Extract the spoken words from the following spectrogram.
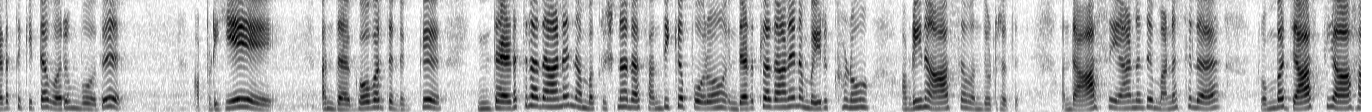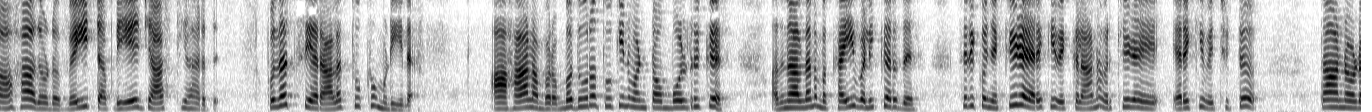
இடத்துக்கிட்ட வரும்போது அப்படியே அந்த கோவர்தனுக்கு இந்த இடத்துல தானே நம்ம கிருஷ்ணரை சந்திக்க போகிறோம் இந்த இடத்துல தானே நம்ம இருக்கணும் அப்படின்னு ஆசை வந்துடுறது. அந்த ஆசையானது மனசில் ரொம்ப ஜாஸ்தி ஆக ஆக அதோட வெயிட் அப்படியே ஜாஸ்தியாகிறது புலட்சியரால் தூக்க முடியல. ஆஹா நம்ம ரொம்ப தூரம் தூக்கின்னு வந்துட்டோம் போல் இருக்கு. அதனால தான் நம்ம கை வலிக்கிறது. சரி கொஞ்சம் கீழே இறக்கி வைக்கலான்னு அவர் கீழே இறக்கி வச்சுட்டு தானோட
